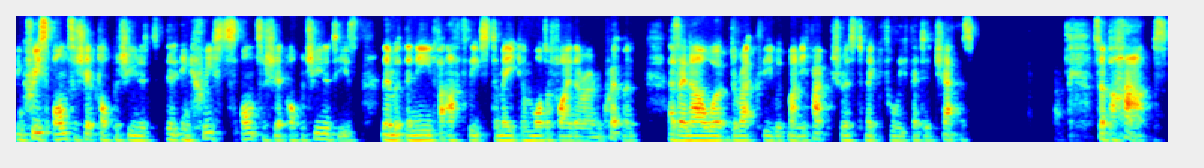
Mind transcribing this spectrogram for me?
increased sponsorship opportunities, increased sponsorship opportunities limit the need for athletes to make and modify their own equipment, as they now work directly with manufacturers to make fully fitted chairs. So perhaps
